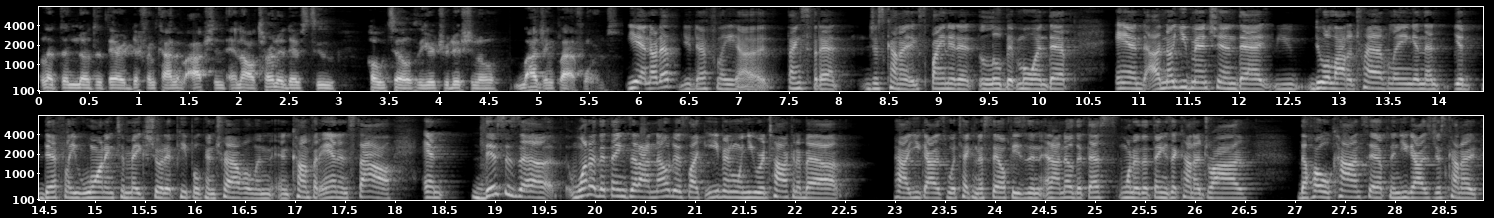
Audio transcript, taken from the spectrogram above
and let them know that there are different kind of options and alternatives to hotels or your traditional lodging platforms. Yeah, no, that you definitely, uh, thanks for that. Just kind of explaining it a little bit more in depth. And I know you mentioned that you do a lot of traveling and then you're definitely wanting to make sure that people can travel in, in comfort and in style. And this is a, uh, one of the things that I noticed, like even when you were talking about how you guys were taking the selfies. And, and I know that that's one of the things that kind of drive the whole concept. And you guys just kind of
